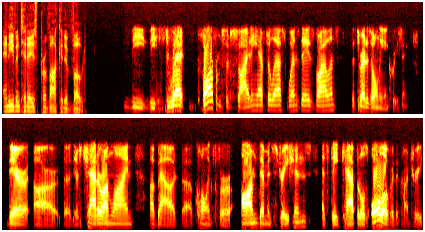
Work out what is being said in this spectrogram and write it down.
and even today's provocative vote. The the threat, far from subsiding after last Wednesday's violence, the threat is only increasing. There are uh, there's chatter online about uh, calling for armed demonstrations at state capitals all over the country,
